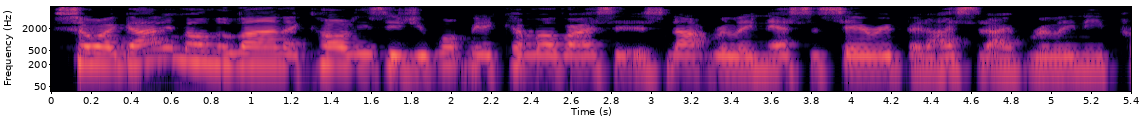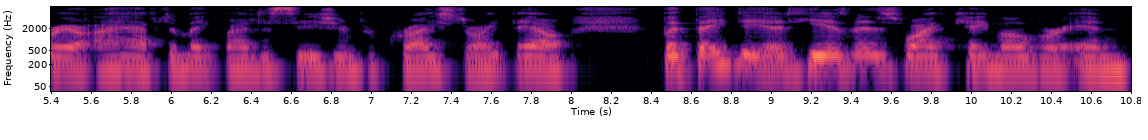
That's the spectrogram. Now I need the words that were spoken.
So I got him on the line. I called. He said, "You want me to come over?" I said, "It's not really necessary, but I said I really need prayer. I have to make my decision for Christ right now." But they did. He and his wife came over and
